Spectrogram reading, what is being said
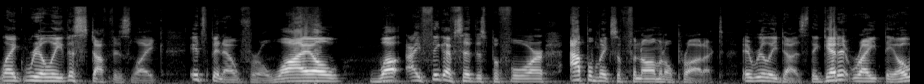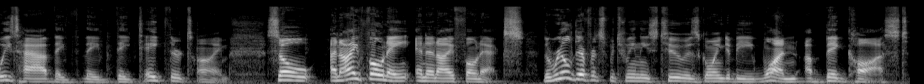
like really this stuff is like it's been out for a while well i think i've said this before apple makes a phenomenal product. It really does. They get it right. They always have. They they they take their time. So an iphone 8 and an iphone x the real difference between these two is going to be one, a big cost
